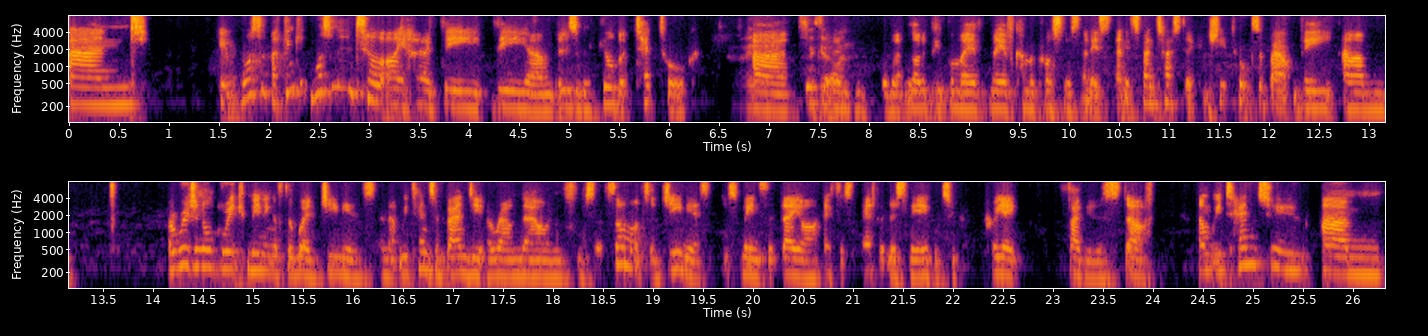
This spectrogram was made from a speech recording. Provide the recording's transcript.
and it wasn't. I think it wasn't until I heard the the um, Elizabeth Gilbert TED Talk. Oh, yeah, uh, a lot of people may have may have come across this, and it's and it's fantastic. And she talks about the um, original Greek meaning of the word genius, and that we tend to bandy it around now. And if someone's a genius, it just means that they are effortlessly able to create fabulous stuff. And we tend to um,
